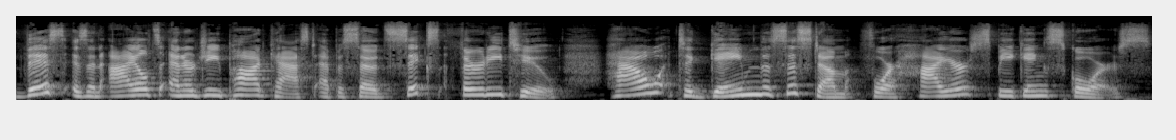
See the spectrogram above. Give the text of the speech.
This is an IELTS Energy Podcast, episode 632 How to Game the System for Higher Speaking Scores.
